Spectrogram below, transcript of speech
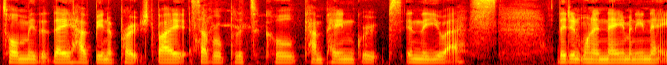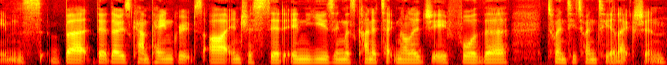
told me that they have been approached by several political campaign groups in the US they didn't want to name any names, but that those campaign groups are interested in using this kind of technology for the 2020 election.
